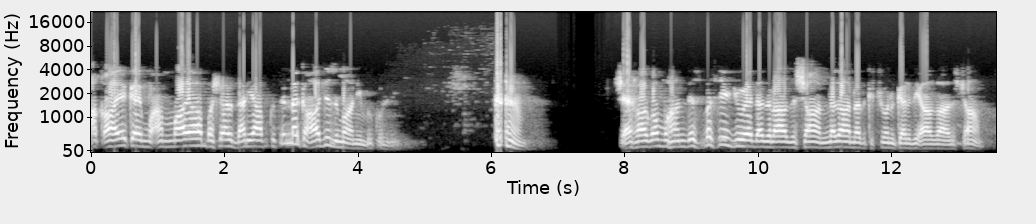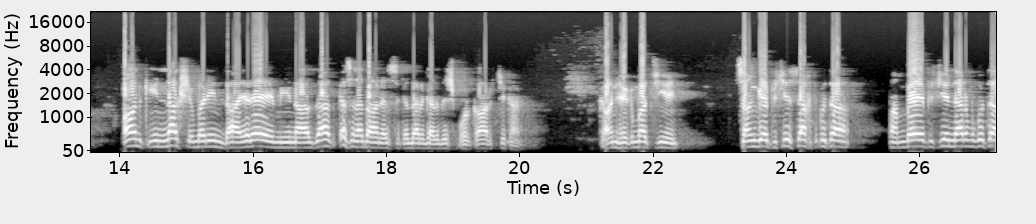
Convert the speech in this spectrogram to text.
حقائق ہے معمایا بشر دریاب کتن نہ عاجز مانی بکلی شیخ آگو مہندس بسی جوید از راز شان، نداند کچون کردی آغاز شام آن کی نقش برین دائرے مینازات کس ندانست کہ در گردش پرکار چکر کان حکمت چیئے؟ سنگے پچھے سخت کتا پنبے پچھے نرم کتا،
